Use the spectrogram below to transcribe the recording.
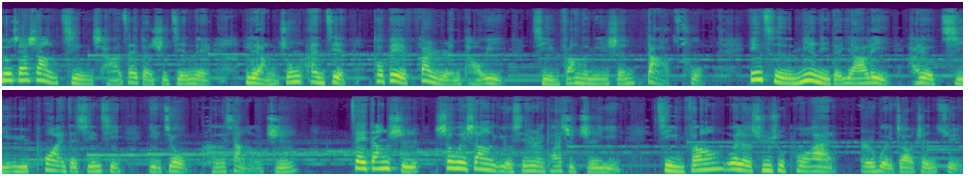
又加上警察在短时间内两宗案件都被犯人逃逸，警方的名声大挫，因此面临的压力还有急于破案的心情也就可想而知。在当时，社会上有些人开始质疑，警方为了迅速破案而伪造证据，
